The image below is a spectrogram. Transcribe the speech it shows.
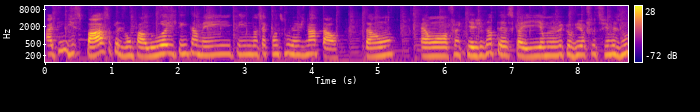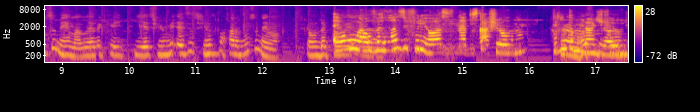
aí tem de espaço, que eles vão pra lua, e tem também, tem não sei quantos milhões de Natal. Então, é uma franquia gigantesca aí. Eu me lembro que eu vi os filmes no cinema. Eu me lembro que, que esse filme, esses filmes passaram no cinema. Então, depois, É o, é o Velozes e Furiosos, né? Dos cachorros, né? 30 É, milhões de filmes.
